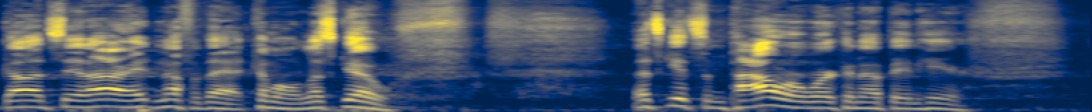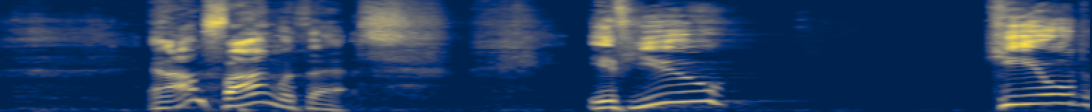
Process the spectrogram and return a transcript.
God said, All right, enough of that. Come on, let's go. Let's get some power working up in here. And I'm fine with that. If you healed,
